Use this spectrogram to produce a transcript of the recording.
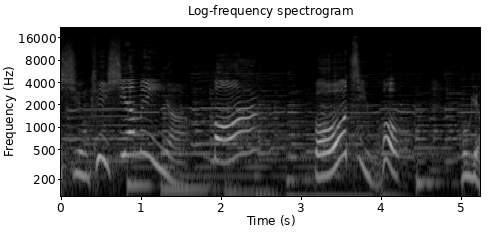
想起什么啊？无啊，无就好。夫人，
